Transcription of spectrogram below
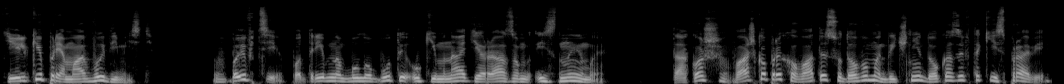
Тільки пряма видимість. Вбивці потрібно було бути у кімнаті разом із ними. Також важко приховати судово-медичні докази в такій справі,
